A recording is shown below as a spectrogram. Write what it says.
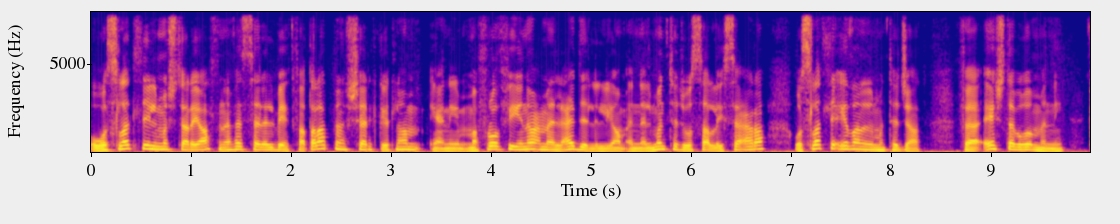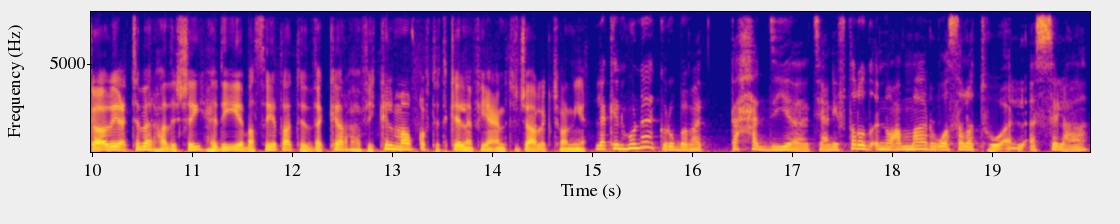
ووصلت لي المشتريات نفسها للبيت. فطلبت من الشركة قلت لهم يعني مفروض في نوع من العدل اليوم أن المنتج وصل لي سعره. وصلت لي أيضا المنتجات. فإيش تبغون مني؟ قالوا لي اعتبر هذا الشيء هدية بسيطة تتذكرها في كل موقف تتكلم فيه عن التجارة الإلكترونية. لكن هناك ربما تحديات يعني افترض أنه عمار وصلته السلعة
